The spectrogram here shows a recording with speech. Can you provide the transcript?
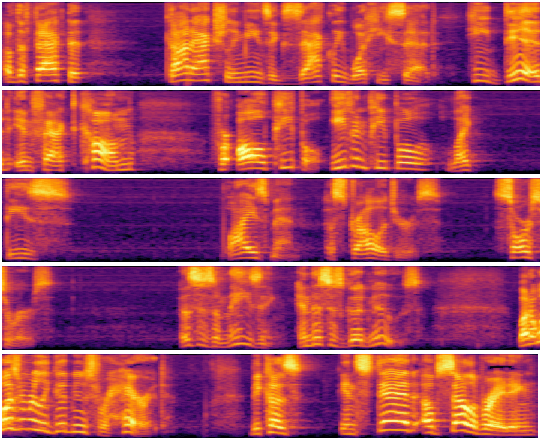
of the fact that God actually means exactly what he said. He did, in fact, come for all people, even people like these wise men, astrologers, sorcerers. This is amazing, and this is good news. But it wasn't really good news for Herod, because instead of celebrating,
